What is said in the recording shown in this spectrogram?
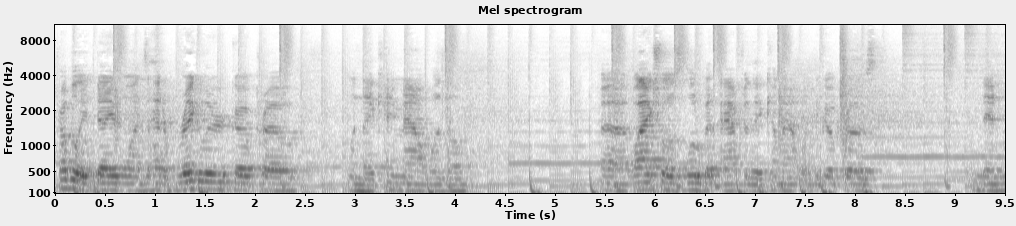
probably day ones. I had a regular GoPro when they came out with them. Uh, well, actually, it was a little bit after they come out with the GoPros. Then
